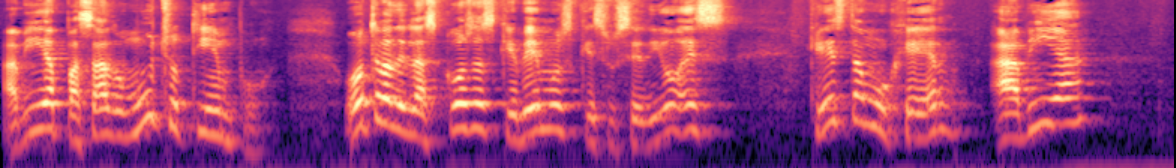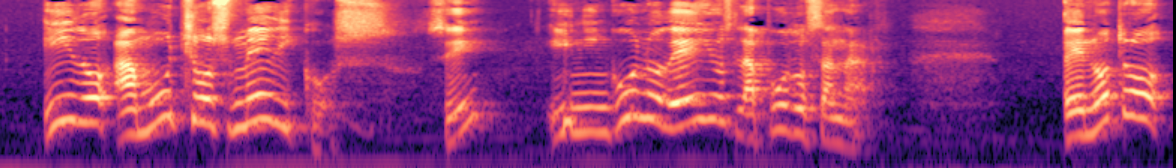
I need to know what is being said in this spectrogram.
Había pasado mucho tiempo. Otra de las cosas que vemos que sucedió es que esta mujer había ido a muchos médicos, ¿sí? y ninguno de ellos la pudo sanar. En otro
